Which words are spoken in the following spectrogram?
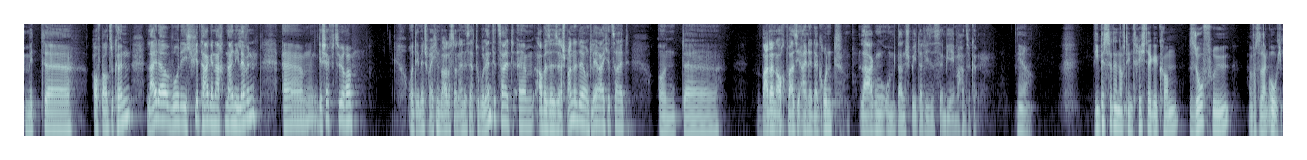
mit äh, aufbauen zu können. Leider wurde ich vier Tage nach 9-11 ähm, Geschäftsführer und dementsprechend war das dann eine sehr turbulente Zeit, ähm, aber sehr, sehr spannende und lehrreiche Zeit. Und äh, war dann auch quasi eine der Grundlagen, um dann später dieses MBA machen zu können. Ja. Wie bist du denn auf den Trichter gekommen, so früh einfach zu sagen, oh, ich,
